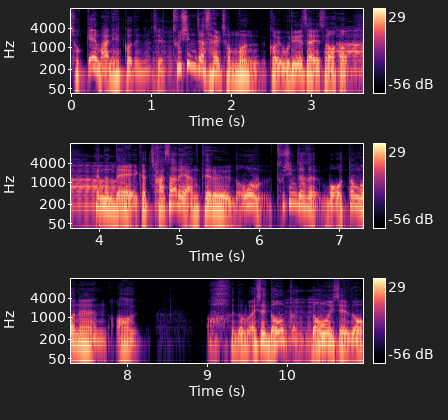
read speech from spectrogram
저 꽤 많이 했거든요. 제 음. 투신 자살 전문 거의 우리 회사에서 아. 했는데 그러니까 자살의 양태를 너무 투신 자살 뭐 어떤 거는 어 아, 너무 사실 너무 끄- 음, 음. 너무 이제 너무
